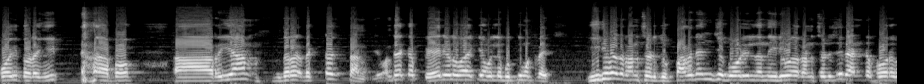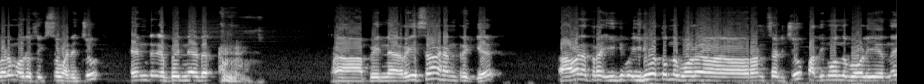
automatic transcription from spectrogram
പോയി തുടങ്ങി. അപ്പോ ആ, റിയാൻ റെക്ടക്ടൺ ഇവന്റെയൊക്കെ പേരുകൾ വായിക്കാൻ വലിയ ബുദ്ധിമുട്ടായി ഇരുപത് റൺസ് അടിച്ചു പതിനഞ്ച് ബോളിൽ നിന്ന് ഇരുപത് റൺസ് അടിച്ചു രണ്ട് ഫോറുകളും ഒരു സിക്സും അടിച്ചു. പിന്നീട് പിന്നെ റീസ ഹെൻറിക്ക് അവൻ എത്ര ഇരുപത്തൊന്ന് ബോൾ റൺസ് അടിച്ചു. പതിമൂന്ന് ബോളിൽ നിന്ന്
